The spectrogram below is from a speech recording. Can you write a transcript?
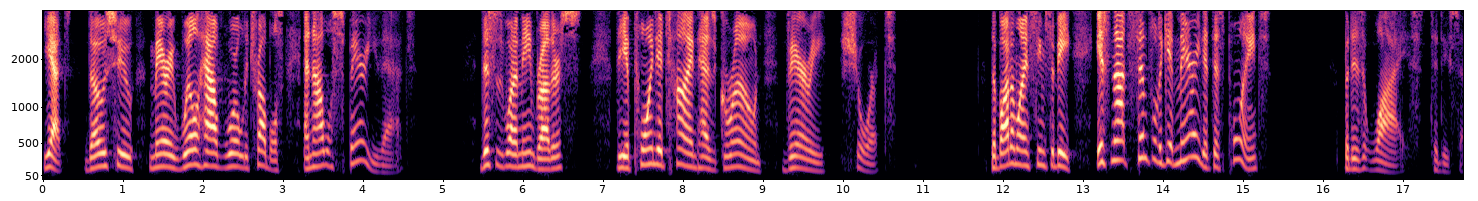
Yet, those who marry will have worldly troubles, and I will spare you that. This is what I mean, brothers. The appointed time has grown very short. The bottom line seems to be it's not sinful to get married at this point, but is it wise to do so?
